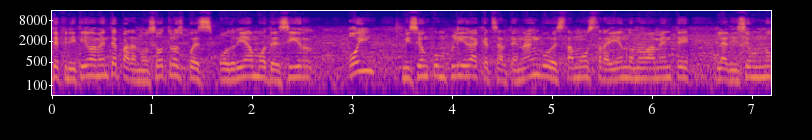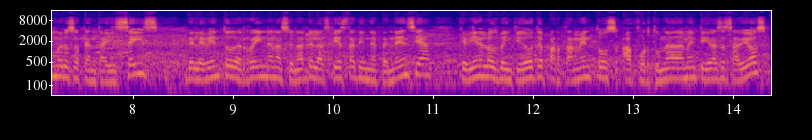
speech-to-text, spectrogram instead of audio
Definitivamente para nosotros, pues podríamos decir hoy, misión cumplida Quetzaltenango, estamos trayendo nuevamente la edición número 76 del evento de Reina Nacional de las Fiestas de Independencia, que vienen los 22 departamentos, afortunadamente y gracias a Dios,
